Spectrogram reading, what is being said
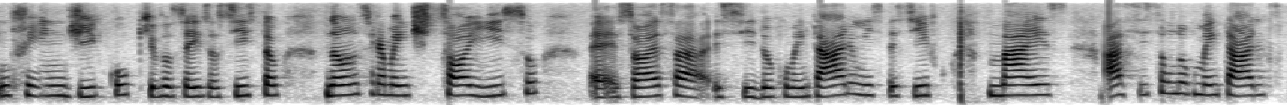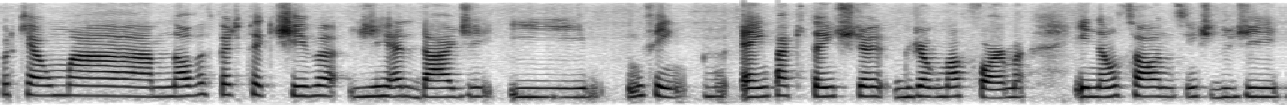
Enfim, indico que vocês assistam, não necessariamente só isso, é, só essa, esse documentário em específico, mas assistam documentários porque é uma nova perspectiva de realidade e, enfim, é impactante de, de, alguma forma e não só no sentido de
